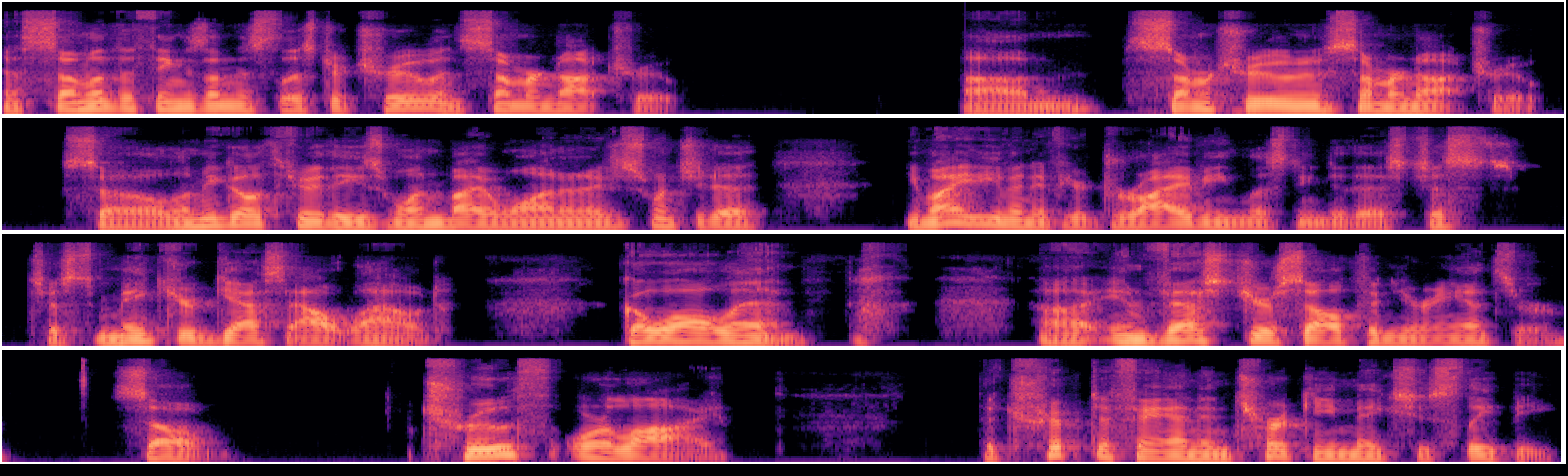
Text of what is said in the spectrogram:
Now, some of the things on this list are true and some are not true. Um, some are true, some are not true. So let me go through these one by one, and I just want you to. You might even, if you're driving, listening to this, just just make your guess out loud. Go all in. Uh, invest yourself in your answer. So, truth or lie? the tryptophan in turkey makes you sleepy.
